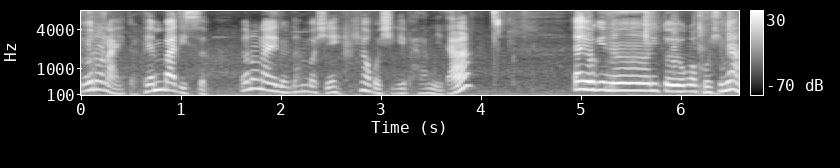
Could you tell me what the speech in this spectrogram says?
요런 아이들 벤바디스 요런 아이들도 한 번씩 키워보시기 바랍니다. 자 여기는 또 요거 보시면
